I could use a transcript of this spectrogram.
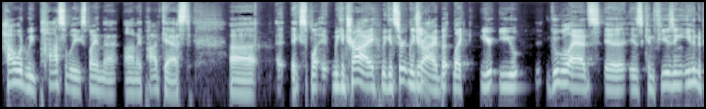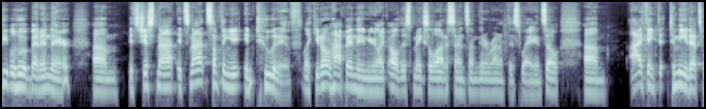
how would we possibly explain that on a podcast? Uh, explain we can try we can certainly try yeah. but like you you google ads uh, is confusing even to people who have been in there um it's just not it's not something intuitive like you don't hop in and you're like oh this makes a lot of sense i'm going to run it this way and so um I think that to me, that's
